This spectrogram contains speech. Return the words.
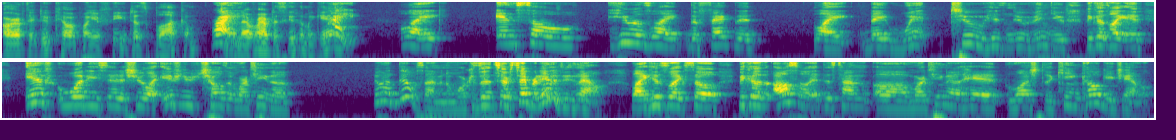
Or if they do come up on your feed, just block them. Right. You never have to see them again. Right. Like, and so he was like the fact that like they went to his new venue because like if if what he said is true, like if you've chosen Martina, you don't have to deal with Simon no more because they're separate entities now. Like it's like so because also at this time, uh, Martina had launched the King Kogi channel.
